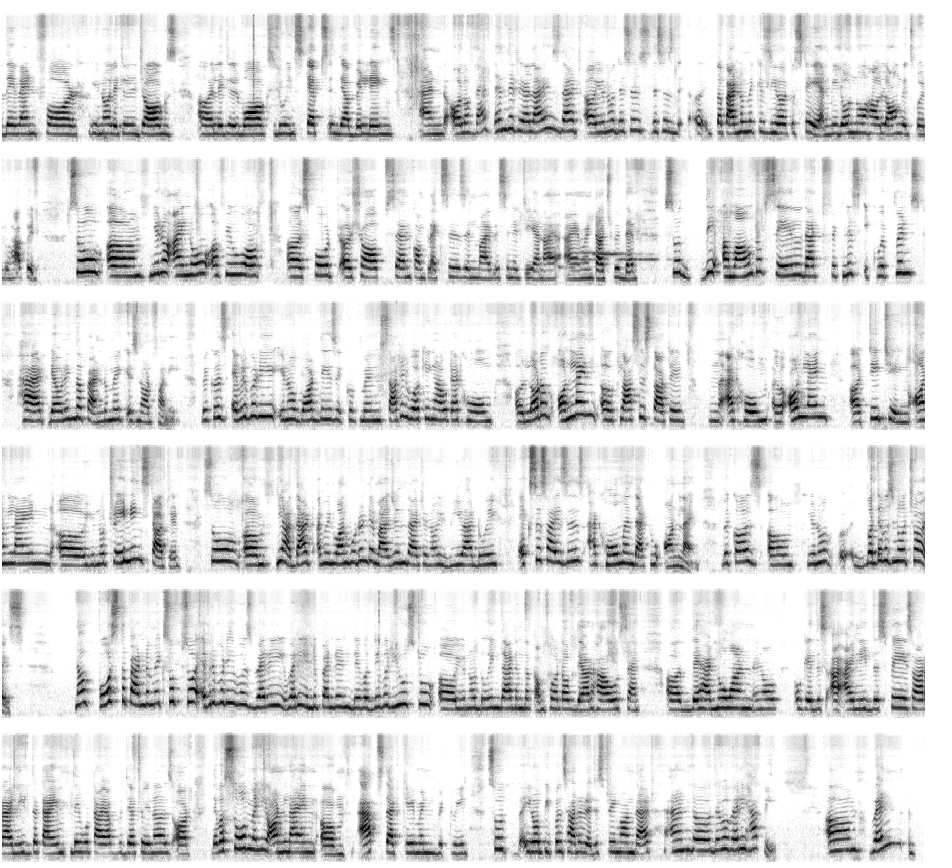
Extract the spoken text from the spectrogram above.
They went for you know little jogs uh, little walks, doing steps in their buildings, and all of that. Then they realize that uh, you know this is this is uh, the pandemic is here to stay, and we don't know how long it's going to happen. So um, you know, I know a few of uh, sport uh, shops and complexes in my vicinity, and I, I am in touch with them. So the amount of sale that fitness equipments had during the pandemic is not funny. Because everybody you know bought these equipment started working out at home. A lot of online uh, classes started mm, at home. Uh, online uh, teaching online uh, you know training started. So um, yeah that i mean one wouldn't imagine that you know we are doing exercises at home and that too online. Because um, you know but there was no choice now post the pandemic so so everybody was very very independent. They were they were used to uh, you know doing that in the comfort of their house and uh, they had no one you know okay this I, I need this space or i need the time. They would tie up with their trainers or there were so many online um, apps that came in between. So you know people started registering on that and uh, they were very happy um, when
